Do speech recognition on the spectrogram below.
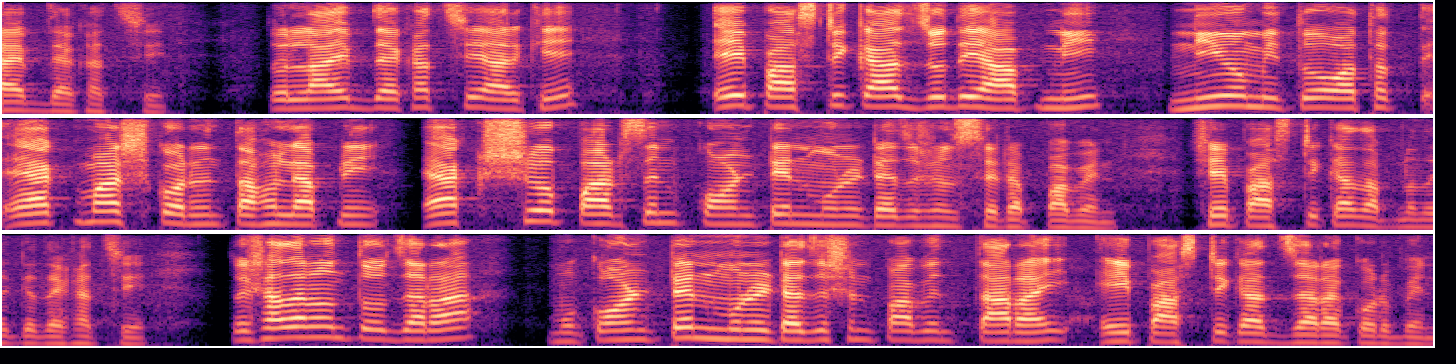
লাইভ দেখাচ্ছি। তো লাইভ দেখাচ্ছি আর কি এই পাঁচটি কাজ যদি আপনি নিয়মিত অর্থাৎ এক মাস করেন, তাহলে আপনি একশো পার্সেন্ট কন্টেন্ট মনিটাইজেশন সেট পাবেন। সেই পাঁচটি কাজ আপনাদেরকে দেখাচ্ছি। তো সাধারণত যারা কন্টেন্ট মনিটাইজেশন পাবেন, তারাই এই পাঁচটি কাজ যারা করবেন।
